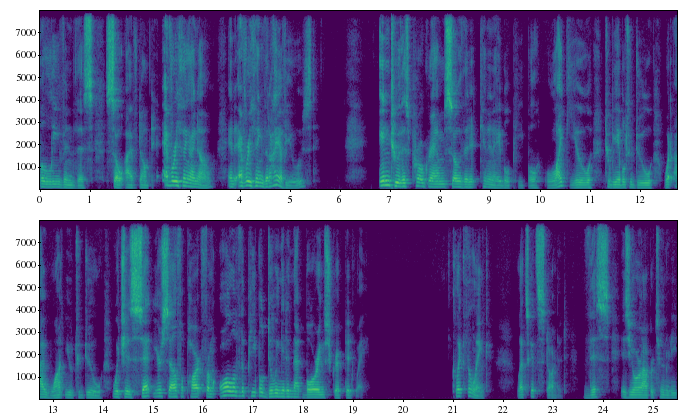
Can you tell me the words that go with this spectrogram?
believe in this, so I've dumped everything I know and everything that I have used into this program so that it can enable people like you to be able to do what I want you to do, which is set yourself apart from all of the people doing it in that boring scripted way. Click the link. Let's get started. This is your opportunity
